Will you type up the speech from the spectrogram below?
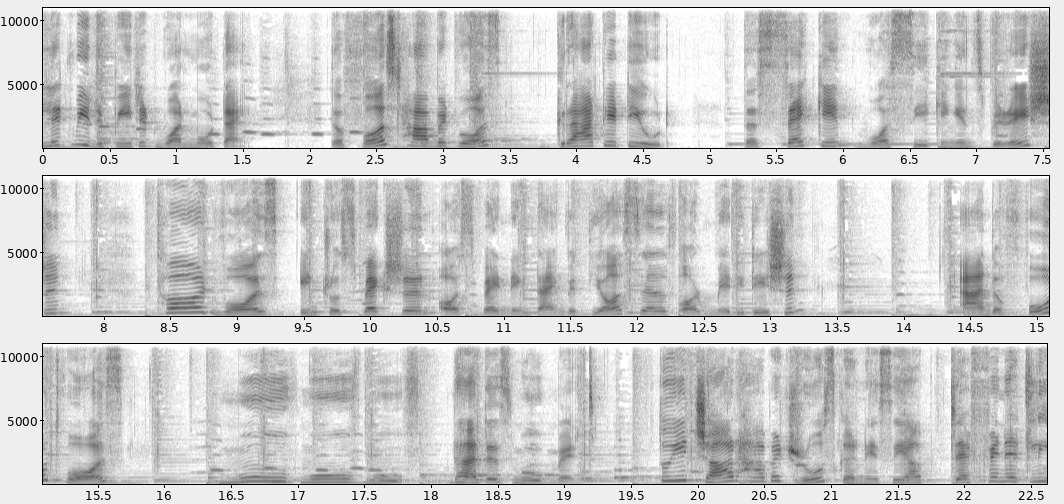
Let me repeat it one more time the first habit was gratitude the second was seeking inspiration third was introspection or spending time with yourself or meditation. And the fourth was move, move, move. That is movement. तो ये चार हैबिट रोज करने से आप डेफिनेटली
